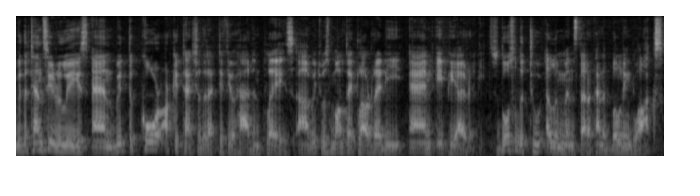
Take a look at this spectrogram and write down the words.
with the 10C release and with the core architecture that Actifio had in place, uh, which was multi-cloud ready and API ready. So those are the two elements that are kind of building blocks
